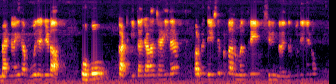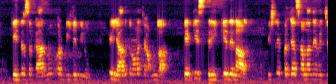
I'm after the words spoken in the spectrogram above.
ਮਹਿੰਗਾਈ ਦਾ ਬੋਝ ਹੈ ਜਿਹੜਾ ਉਹ ਘੱਟ ਕੀਤਾ ਜਾਣਾ ਚਾਹੀਦਾ ਹੈ। ਪਰ ਮੈਂ ਦੇਸ਼ ਦੇ ਪ੍ਰਧਾਨ ਮੰਤਰੀ ਸ਼੍ਰੀ ਨਰਿੰਦਰ ਮੋਦੀ ਜੀ ਨੂੰ, ਕੇਂਦਰ ਸਰਕਾਰ ਨੂੰ ਔਰ ਬੀਜੇਪੀ ਨੂੰ ਇਹ ਯਾਦ ਕਰਾਉਣਾ ਚਾਹੂੰਗਾ ਕਿ ਕਿਸ ਤਰੀਕੇ ਦੇ ਨਾਲ ਪਿਛਲੇ 5 ਸਾਲਾਂ ਦੇ ਵਿੱਚ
